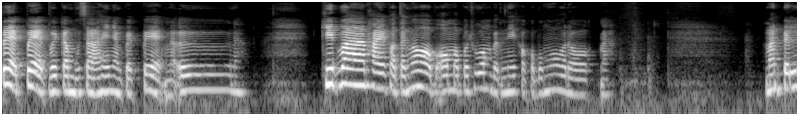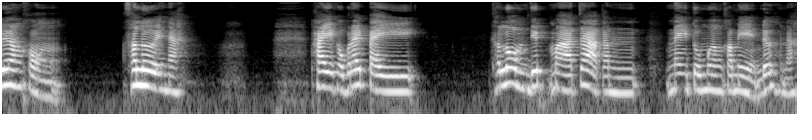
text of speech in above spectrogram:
แปลกแปลกๆไปกัมพูชาให้อย่างแปลกๆนะเออนะคิดว่าไทยเขาจะงอบออกมาประท้วงแบบนี้เขาก็บ่งอดอกนะ มันเป็นเรื่องของซะเลยนะ ไทยเขาไม่ได้ไปถล่มยึดมาจากกันในตัวเมืองเขมรเด้อนะ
